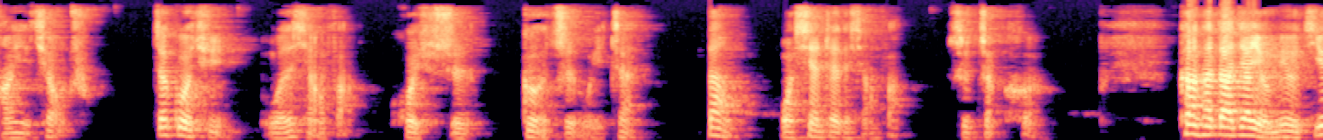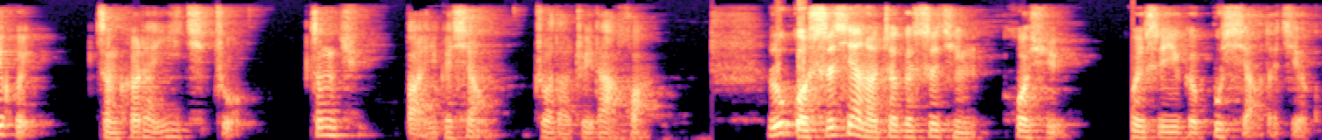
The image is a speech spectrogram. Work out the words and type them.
行业翘楚。在过去，我的想法或许是各自为战，但我现在的想法是整合，看看大家有没有机会整合在一起做，争取把一个项目。做到最大化。如果实现了这个事情，或许会是一个不小的结果。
